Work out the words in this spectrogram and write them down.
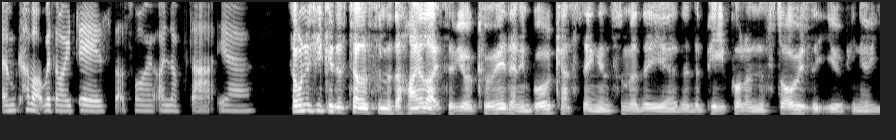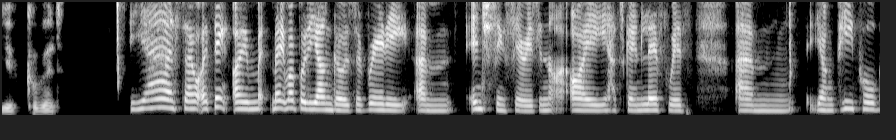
um, come up with ideas. That's why I love that. Yeah. So I wonder if you could just tell us some of the highlights of your career then in broadcasting and some of the uh, the, the people and the stories that you've you know you've covered. Yeah, so I think I Make My Body Younger was a really um, interesting series, and I had to go and live with um, young people,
